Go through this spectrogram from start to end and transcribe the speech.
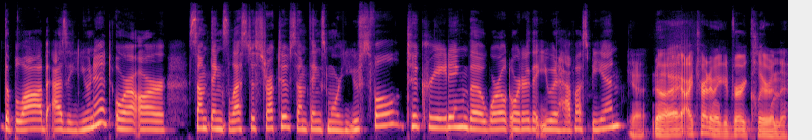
the blob as a unit or are some things less destructive some things more useful to creating the world order that you would have us be in yeah no I, I try to make it very clear in the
